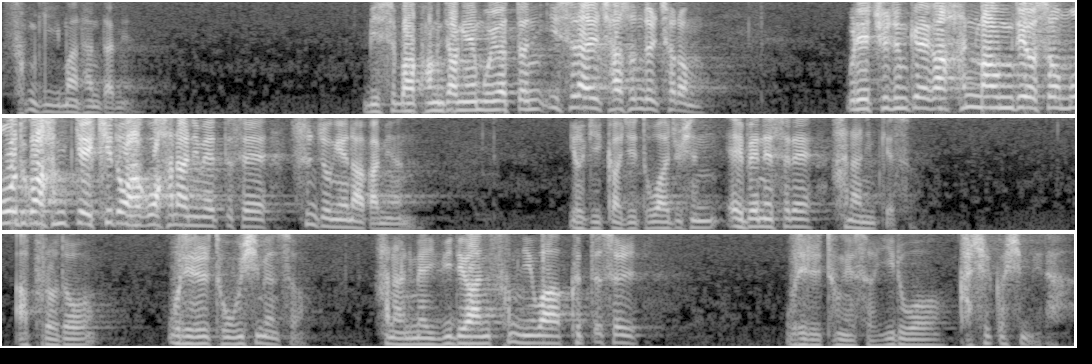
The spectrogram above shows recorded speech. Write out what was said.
섬기기만 한다면 미스바 광장에 모였던 이스라엘 자손들처럼 우리 주중교회가 한 마음 되어서 모두가 함께 기도하고 하나님의 뜻에 순종해 나가면 여기까지 도와주신 에베네셀의 하나님께서 앞으로도 우리를 도우시면서 하나님의 위대한 섭리와 그 뜻을 우리를 통해서 이루어 가실 것입니다.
